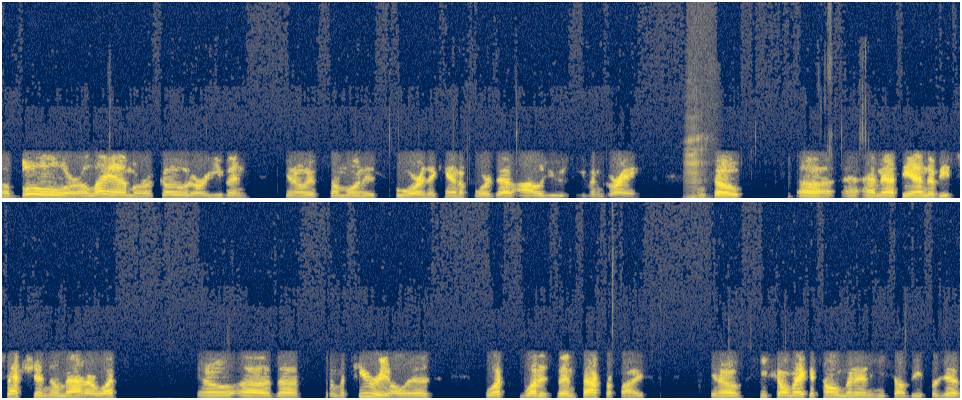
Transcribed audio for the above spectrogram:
a bull or a lamb or a goat or even you know if someone is poor they can't afford that I'll use even grain. Mm. And so uh, and at the end of each section, no matter what you know uh, the the material is, what what has been sacrificed, you know, he shall make atonement and he shall be forgiven.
